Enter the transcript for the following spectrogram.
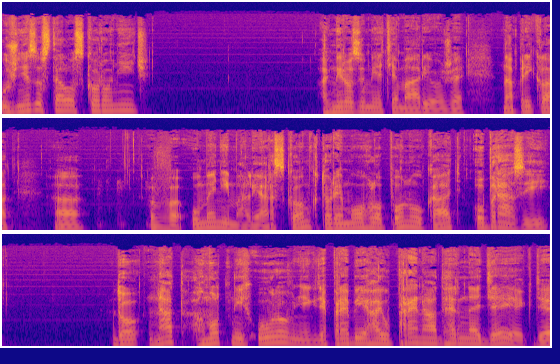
už nezostalo skoro nič. Ak mi rozumiete, Mário, že napríklad v umení maliarskom, ktoré mohlo ponúkať obrazy do nadhmotných úrovní, kde prebiehajú prenádherné deje, kde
